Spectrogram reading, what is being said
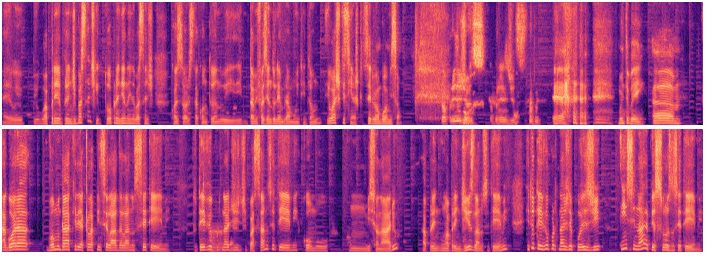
É, eu, eu, aprendi, bastante, estou aprendendo ainda bastante com as histórias que está contando e está me fazendo lembrar muito. Então, eu acho que sim, acho que seria uma boa missão. Estou aprendendo estou aprendendo juntos. É, muito bem. Um, agora, vamos dar aquele, aquela pincelada lá no CTM. Tu teve a ah, oportunidade é. de passar no CTM como um missionário, um aprendiz lá no CTM, e tu teve a oportunidade depois de ensinar pessoas no CTM.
